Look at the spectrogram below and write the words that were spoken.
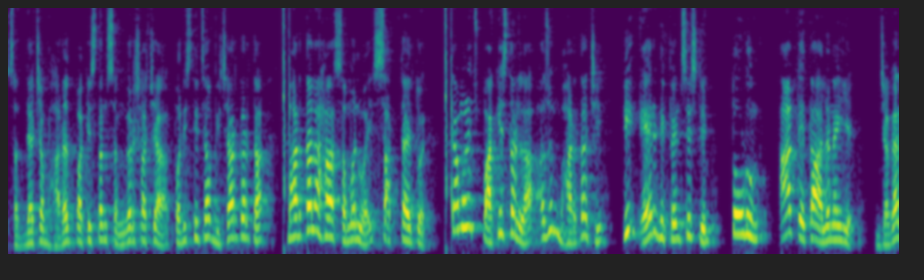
सध्याच्या भारत पाकिस्तान संघर्षाच्या परिस्थितीचा विचार करता भारताला हा समन्वय साधता येतोय. त्यामुळेच पाकिस्तानला अजून भारताची ही एअर डिफेन्स सिस्टीम तोडून आत येता आलं नाहीये. जगात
